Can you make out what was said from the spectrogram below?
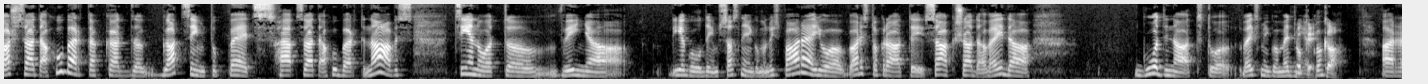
paša svētā Huberta, kad uh, gadsimtu pēc svētā Huberta nāves, cienot uh, viņa ieguldījumu sasniegumu un vispārējo, aristokrāti sāka šādā veidā godināt to veiksmīgo mednieku Okay, kā? ar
